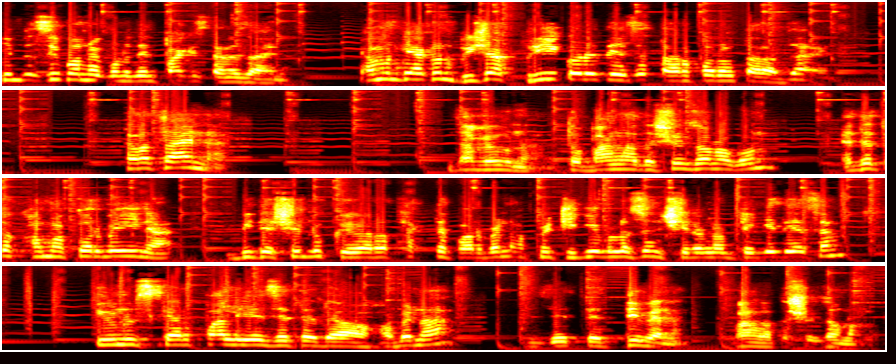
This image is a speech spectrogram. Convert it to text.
কিন্তু জীবনে কোনোদিন পাকিস্তানে যায় না। এমনকি এখন ভিসা ফ্রি করে দিয়েছে, তারপরেও তারা যায় না। তারা চায় না, যাবেও না। তো বাংলাদেশের জনগণ, এদের তো ক্ষমা করবেই না। বিদেশে লুকিয়ে ওরা থাকতে পারবেন, আপনি ঠিকই বলেছেন, শিরোনাম ঠিকই দিয়েছেন। ইউনুসকে পালিয়ে যেতে দেওয়া হবে না, যেতে দিবে না বাংলাদেশের জনগণ।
